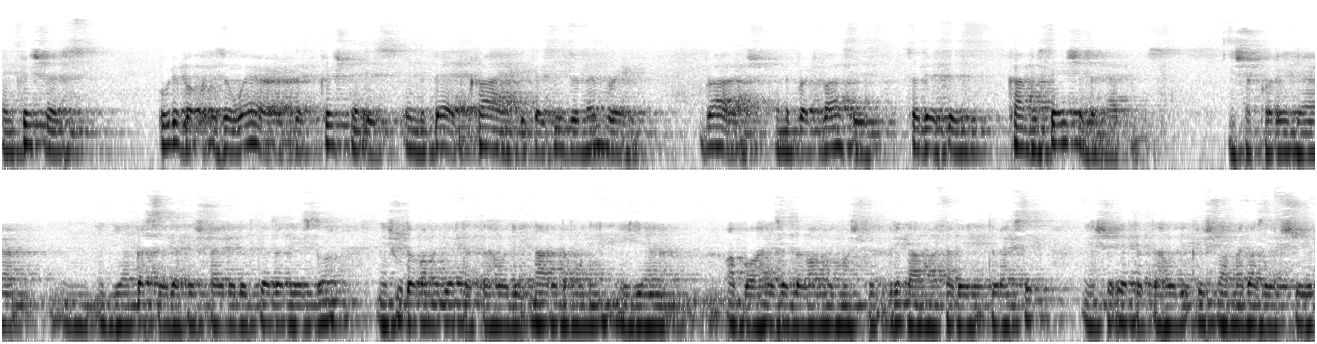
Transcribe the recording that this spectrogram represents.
And Krishna's, Uddhava is aware that Krishna is in the bed crying because he's remembering Braj and the Brajvasis. So there's this conversation that happens. És akkor így egy ilyen beszélgetés fejlődött ki az egészből, és Udava megértette, hogy Nárada Muni így abban a helyzetben van, hogy most Vrindában felé törekszik, és értette, hogy Krishna meg azért sír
